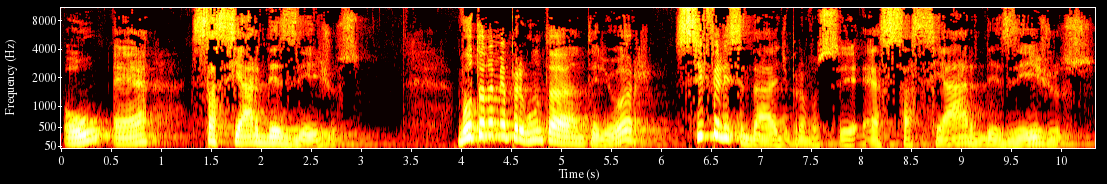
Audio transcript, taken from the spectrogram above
Ou é saciar desejos. Voltando à minha pergunta anterior, se felicidade para você é saciar desejos,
